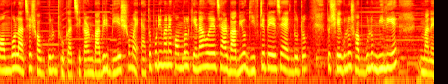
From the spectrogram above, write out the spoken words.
কম্বল আছে সবগুলো ঢুকাচ্ছি। কারণ বাবির বিয়ের সময় এত পরিমাণে কম্বল কেনা হয়েছে আর বাবিও গিফটে পেয়েছে এক দুটো। তো সেগুলো সবগুলো মিলিয়ে মানে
